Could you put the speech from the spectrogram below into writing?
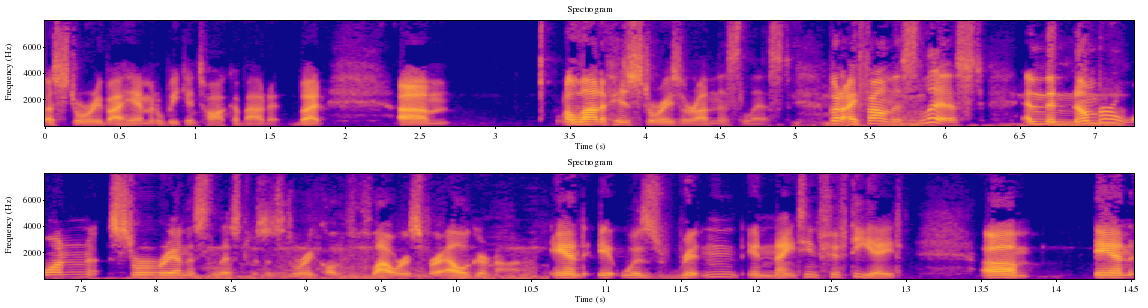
a story by him, and we can talk about it. But um, a lot of his stories are on this list. But I found this list, and the number one story on this list was a story called Flowers for Algernon. And it was written in 1958. Um, and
